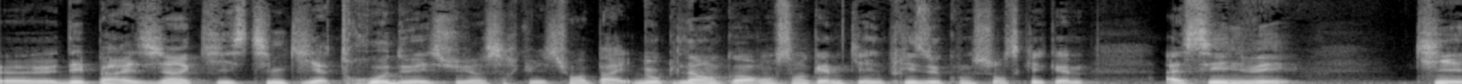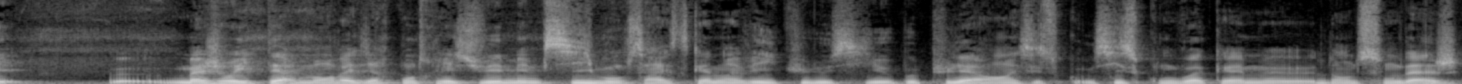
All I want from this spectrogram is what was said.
euh, des Parisiens qui estiment qu'il y a trop de SUV en circulation à Paris. Donc là encore, on sent quand même qu'il y a une prise de conscience qui est quand même assez élevée, qui est majoritairement, on va dire, contre les SUV, même si, bon, ça reste quand même un véhicule aussi euh, populaire, hein, et c'est aussi ce qu'on voit quand même euh, dans le sondage.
